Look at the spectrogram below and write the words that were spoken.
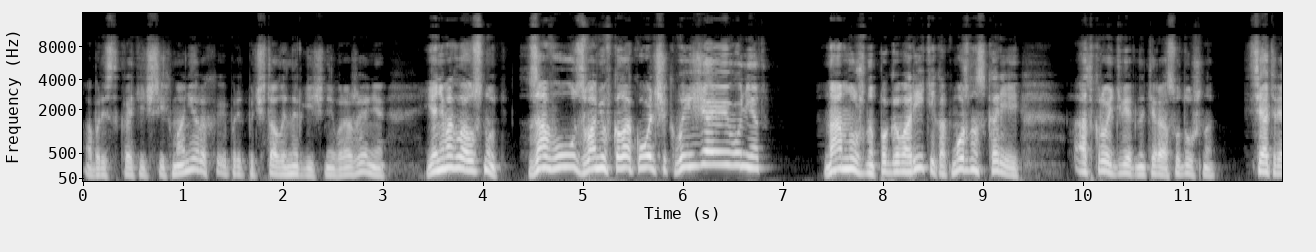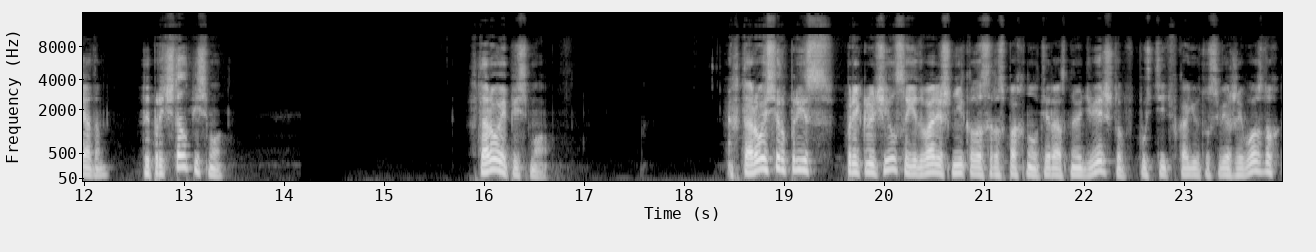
об аристократических манерах и предпочитала энергичные выражения. «Я не могла уснуть. Зову, звоню в колокольчик, выезжаю, его нет. Нам нужно поговорить и как можно скорее. Открой дверь на террасу, душно. Сядь рядом. Ты прочитал письмо?» Второе письмо. Второй сюрприз приключился, едва лишь Николас распахнул террасную дверь, чтобы впустить в каюту свежий воздух.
